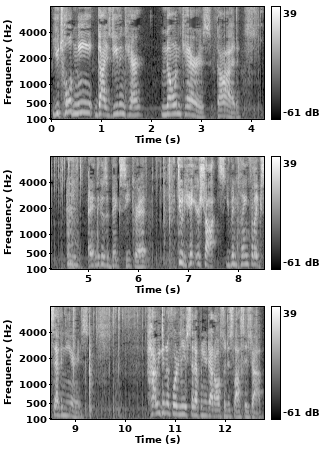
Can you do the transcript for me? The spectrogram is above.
You told me, guys, do you even care? No one cares. God. I didn't think it was a big secret. Dude, hit your shots. You've been playing for like seven years. How are you gonna afford a new setup when your dad also just lost his job?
